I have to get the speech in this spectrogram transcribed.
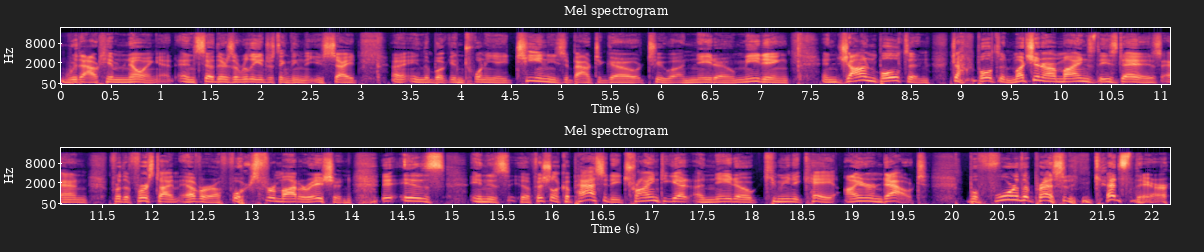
without him knowing it. And so there's a really interesting thing that you cite uh, in the book in 2018. He's about to go to a NATO meeting, and John Bolton, John Bolton, much in our minds these days, and for the first time ever, a force for moderation, is in his official capacity trying to get a NATO communique ironed out before the president gets there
